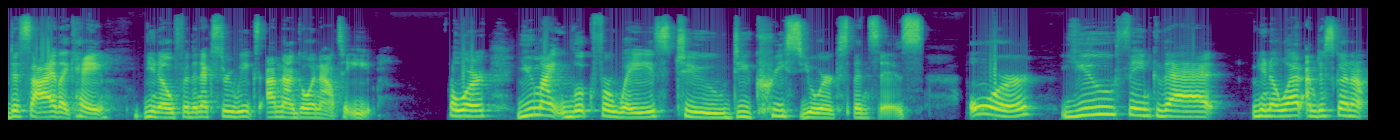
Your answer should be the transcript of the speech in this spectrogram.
decide, like, hey, you know, for the next three weeks, I'm not going out to eat. Or you might look for ways to decrease your expenses. Or you think that, you know what, I'm just gonna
